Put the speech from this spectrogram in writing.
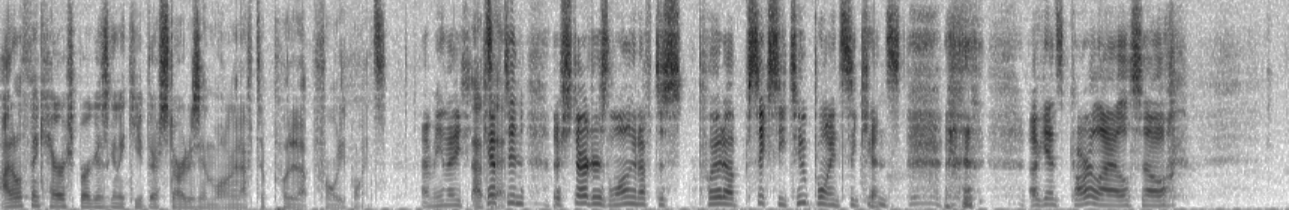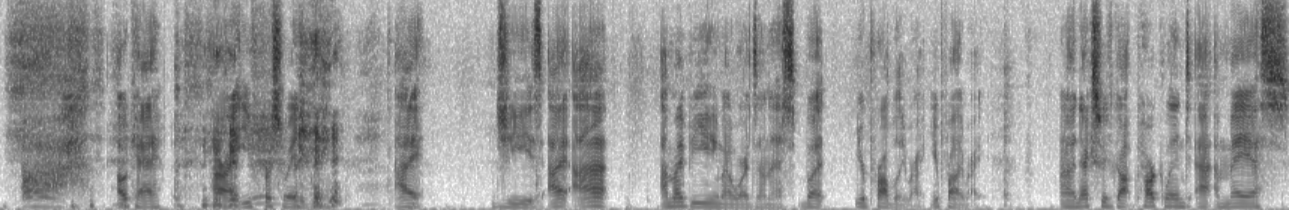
I don't think Harrisburg is going to keep their starters in long enough to put it up 40 points. I mean, they That's kept it. in their starters long enough to put up 62 points against against Carlisle. So Ah, okay. All right, you've persuaded me. I, jeez, I, I, I might be eating my words on this, but you're probably right. You're probably right. Uh, next, we've got Parkland at Emmaus.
